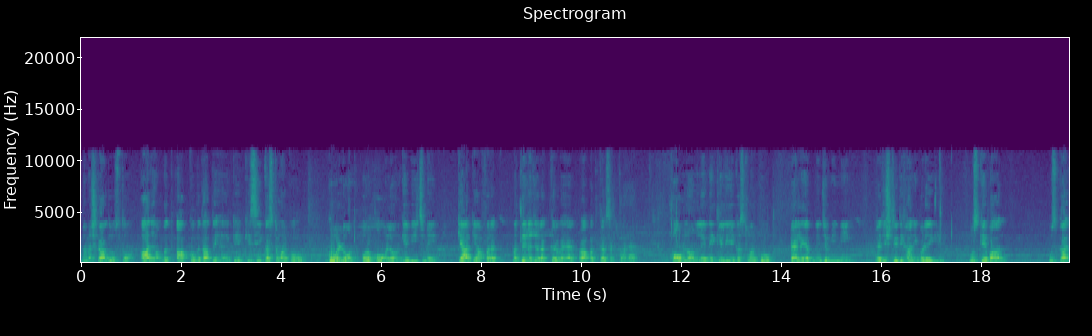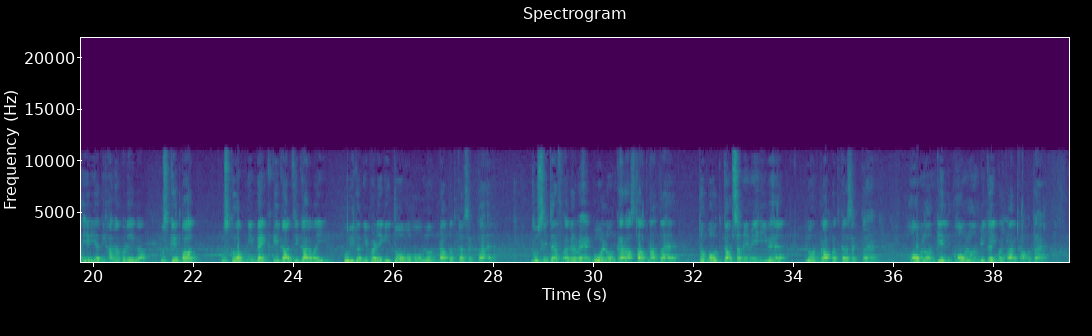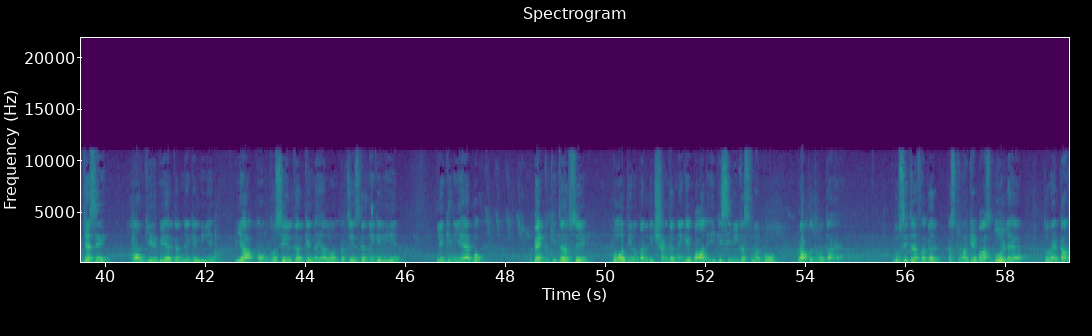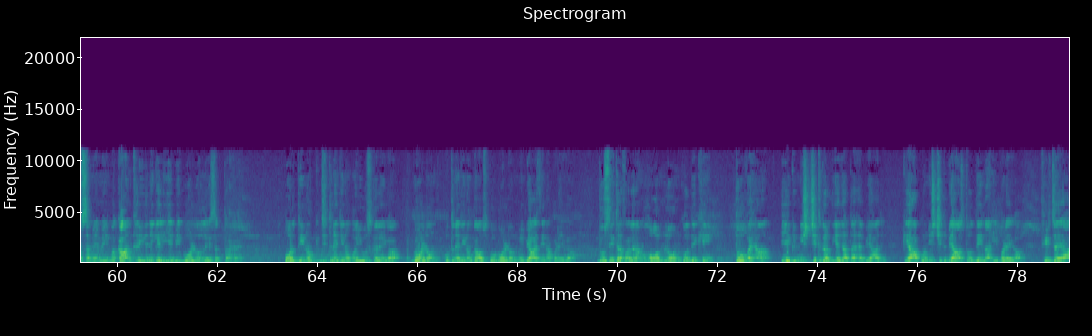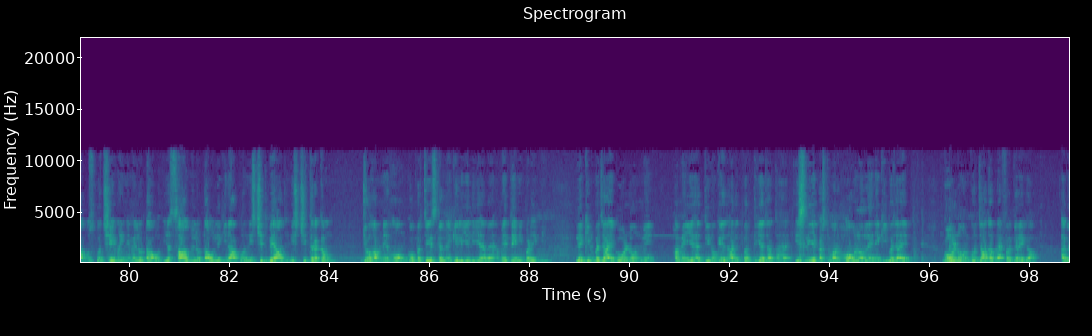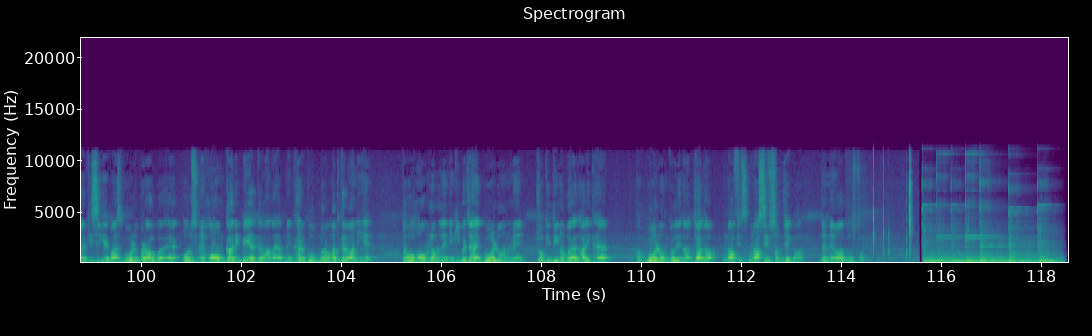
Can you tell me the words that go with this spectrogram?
नमस्कार दोस्तों आज हम बत, आपको बताते हैं कि किसी कस्टमर को गोल्ड लोन और होम लोन के बीच में क्या क्या फ़र्क मद्देनज़र रखकर वह प्राप्त कर सकता है। होम लोन लेने के लिए कस्टमर को पहले अपनी ज़मीनी रजिस्ट्री दिखानी पड़ेगी उसके बाद उसका एरिया दिखाना पड़ेगा उसके बाद उसको अपनी बैंक की कागज़ी कार्रवाई पूरी करनी पड़ेगी तो वो होम लोन प्राप्त कर सकता है। दूसरी तरफ़ अगर वह गोल्ड लोन का रास्ता अपनाता है तो बहुत कम समय में ही वह लोन प्राप्त कर सकता है। होम लोन के होम लोन भी कई प्रकार का होता है। जैसे होम की रिपेयर करने के लिए, या होम को सेल करके नया लोन परचेज करने के लिए। लेकिन यह बैंक की तरफ़ से बहुत दिनों का निरीक्षण करने के बाद ही किसी भी कस्टमर को प्राप्त होता है। दूसरी तरफ़ अगर कस्टमर के पास गोल्ड है तो वह कम समय में मकान खरीदने के लिए भी गोल्ड लोन ले सकता है। और दिनों, जितने दिनों को यूज़ करेगा गोल्ड लोन उतने दिनों का उसको गोल्ड लोन में ब्याज देना पड़ेगा। दूसरी तरफ़ अगर हम होम लोन को देखें तो वह एक निश्चित कर दिया जाता है ब्याज कि आपको निश्चित ब्याज तो देना ही पड़ेगा। फिर चाहे आप उसको छह महीने में लौटाओ या साल में लौटाओ, लेकिन आपको निश्चित ब्याज, निश्चित रकम जो हमने होम को परचेज करने के लिए लिया है, वह हमें देनी पड़ेगी। लेकिन बजाय गोल्ड लोन में, हमें यह दिनों के आधारित पर दिया जाता है। इसलिए कस्टमर होम लोन लेने की बजाय गोल्ड लोन को ज़्यादा प्रेफर करेगा। अगर किसी के पास गोल्ड पड़ा हुआ है और उसने होम का रिपेयर करवाना है, अपने घर को मुरम्मत करवानी है तो वो होम लोन लेने की बजाय गोल्ड लोन में, जो कि दिनों पर आधारित है गोल्ड लोन को लेना ज़्यादा मुनाफिस, मुनासिब समझेगा। धन्यवाद दोस्तों।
